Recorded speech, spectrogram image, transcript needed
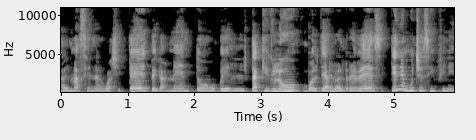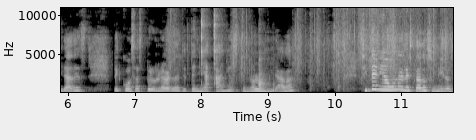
almacenar washi tape, pegamento, el tacky glue, voltearlo al revés. Tiene muchas infinidades de cosas, pero la verdad yo tenía años que no lo miraba. Sí tenía uno en Estados Unidos,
